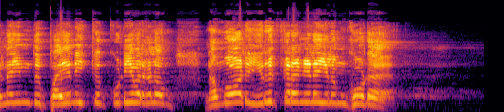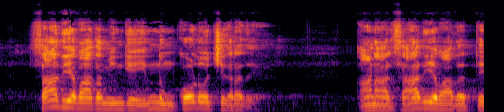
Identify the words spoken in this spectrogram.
இணைந்து பயணிக்கக்கூடியவர்களும் நம்மோடு இருக்கிற நிலையிலும் கூட சாதியவாதம் இங்கே இன்னும் கோலோச்சுகிறது. ஆனால் சாதியவாதத்தை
